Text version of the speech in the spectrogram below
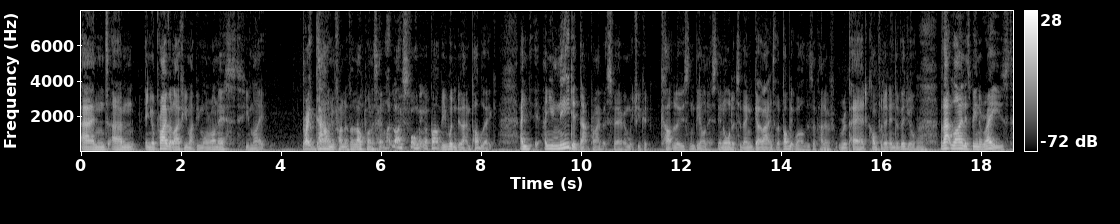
and um, in your private life, you might be more honest. You might break down in front of a loved one and say, "My life's falling apart," but you wouldn't do that in public, and and you needed that private sphere in which you could cut loose and be honest in order to then go out into the public world as a kind of repaired, confident individual. But that line has been erased,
